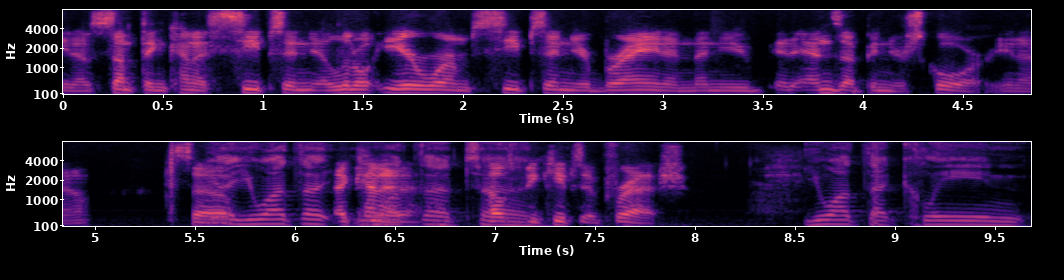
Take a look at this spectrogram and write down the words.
you know something kind of seeps in, a little earworm seeps in your brain, and then you it ends up in your score, you know. So yeah, you want that. that kind of that. helps uh, me keeps it fresh. you want that clean.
